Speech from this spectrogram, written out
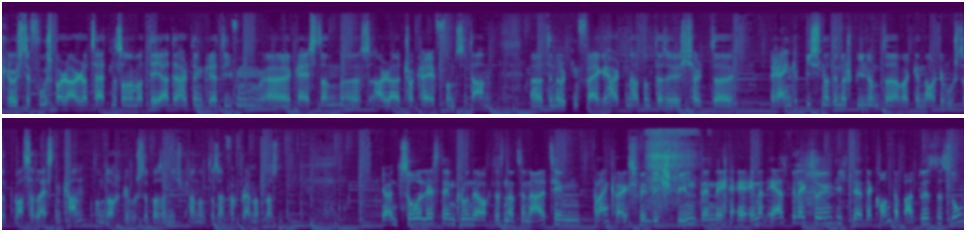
größte Fußballer aller Zeiten, sondern war der, der halt den kreativen äh, Geistern äh, aller Jokaev und Zidane äh, den Rücken freigehalten hat und der sich halt äh, reingebissen hat in das Spiel und äh, aber genau gewusst hat, was er leisten kann und auch gewusst hat, was er nicht kann und das einfach bleiben hat lassen. Ja, und so lässt er im Grunde auch das Nationalteam Frankreichs, finde ich, spielen, denn er, ich meine, er ist vielleicht so irgendwie der, der Konterpart. Du hast da so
